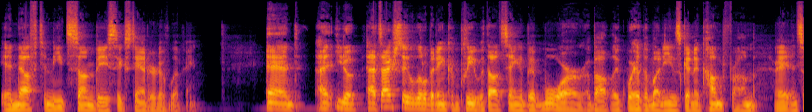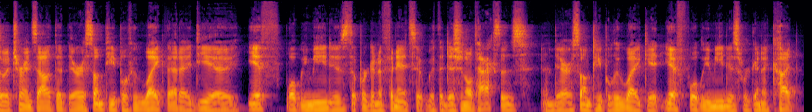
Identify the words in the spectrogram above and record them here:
enough to meet some basic standard of living. And uh, you know that's actually a little bit incomplete without saying a bit more about like where the money is going to come from, right? And so it turns out that there are some people who like that idea if what we mean is that we're going to finance it with additional taxes, and there are some people who like it if what we mean is we're going to cut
